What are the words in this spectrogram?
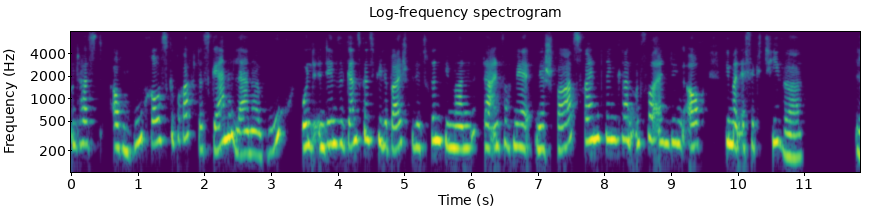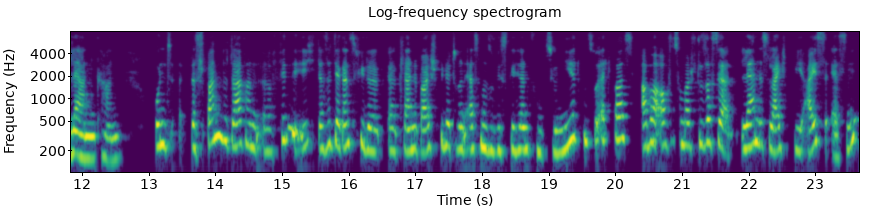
und hast auch ein Buch rausgebracht, das Gerne-Lerner-Buch. Und in dem sind ganz, ganz viele Beispiele drin, wie man da einfach mehr, mehr Spaß reinbringen kann und vor allen Dingen auch, wie man effektiver lernen kann. Und das Spannende daran äh, finde ich, da sind ja ganz viele äh, kleine Beispiele drin. Erstmal so, wie das Gehirn funktioniert und so etwas. Aber auch zum Beispiel, du sagst ja, Lernen ist leicht wie Eis essen.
